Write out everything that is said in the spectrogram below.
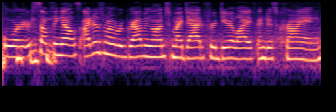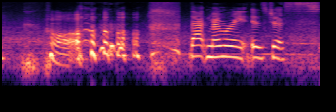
or something else. I just remember grabbing onto my dad for dear life and just crying. Aw. That memory is just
